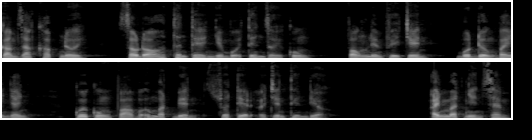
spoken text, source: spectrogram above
cảm giác khắp nơi. Sau đó thân thể như mũi tên rời cung, phóng lên phía trên, một đường bay nhanh, cuối cùng phá vỡ mặt biển xuất hiện ở trên thiên địa. Ánh mắt nhìn xem,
